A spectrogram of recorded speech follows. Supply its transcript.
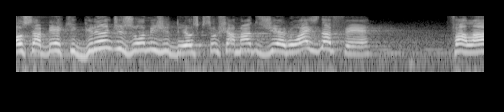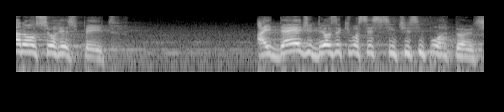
ao saber que grandes homens de Deus, que são chamados de heróis da fé, falaram ao seu respeito? A ideia de Deus é que você se sentisse importante.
